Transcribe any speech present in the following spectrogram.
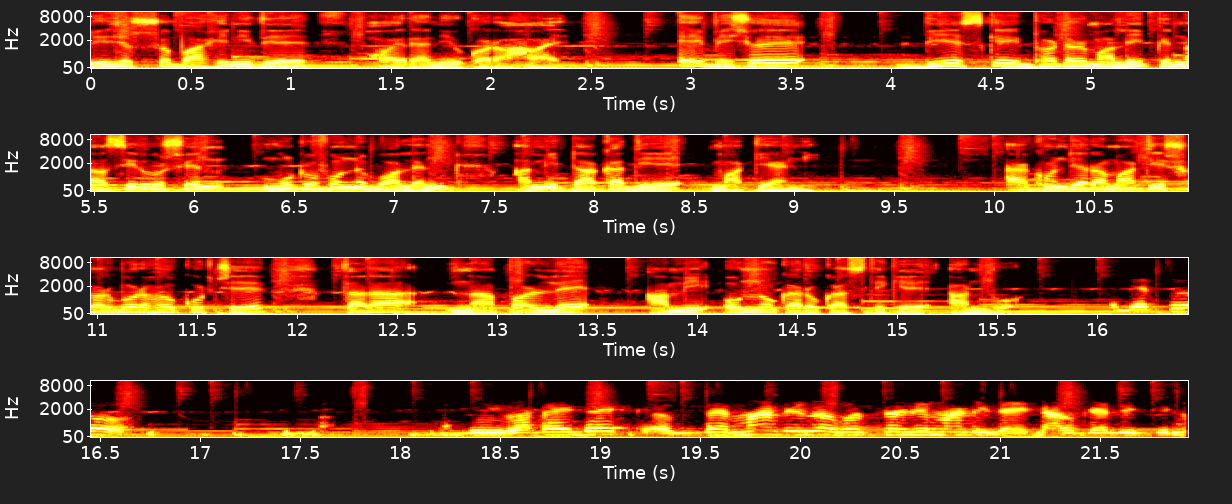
নিজস্ব বাহিনী দিয়ে হয়রানিও করা হয়। এই বিষয়ে বিএসকে ইটভাটার মালিক নাসির হোসেন মুঠোফোনে বলেন, আমি টাকা দিয়ে মাটি আনি। এখন যারা মাটি সরবরাহ করছে, তারা না পারলে আমি অন্য কারও কাছ থেকে আনব। দুই ভাটায় দেয় মাটির যে মাটি দেয়, কালকে দিছিল,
